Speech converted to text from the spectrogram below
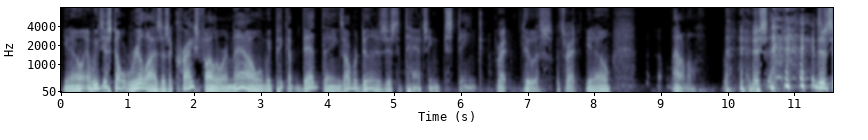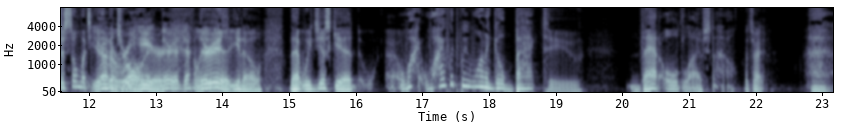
You know, and we just don't realize as a Christ follower now when we pick up dead things, all we're doing is just attaching stink Right. to us. That's right. You know, I don't know. I just there's just so much You're imagery here. There it definitely There is. is, you know, that we just get. uh, Why? Why would we want to go back to that old lifestyle? That's right.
